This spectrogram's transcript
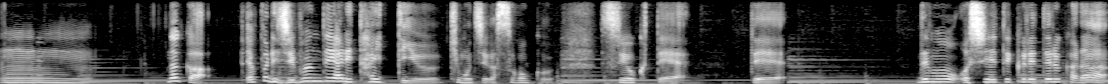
うーんなんかやっぱり自分でやりたいっていう気持ちがすごく強くてででも教えてくれてるから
